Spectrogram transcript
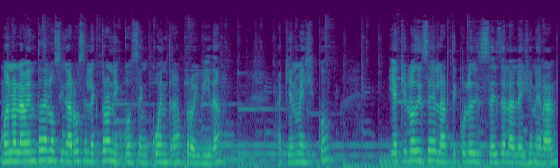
Bueno, la venta de los cigarros electrónicos se encuentra prohibida aquí en México y aquí lo dice el artículo 16 de la Ley General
